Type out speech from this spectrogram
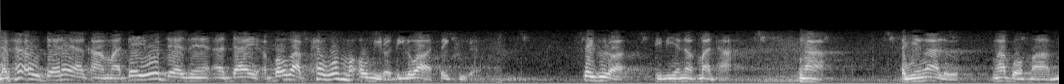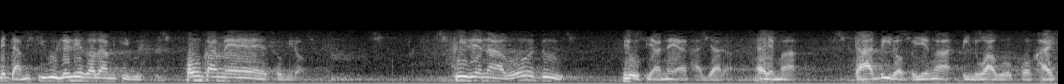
လက်ဖက်အုပ်တဲတဲ့အခါမှာတရွတ်တဲစဉ်အတိုင်းအပေါ်ကဖက်ဝတ်မအုပ်ပြီးတော့သီလဝကစိတ်ခုတယ်စိတ်ခုတော့ဒီနေရာတော့မှတ်ထားငါအရင်ကလို့ငါပေါ်မှာမေတ္တာမရှိဘူးလေးလေးစားစားမရှိဘူးပုံကမယ်ဆိုပြီးတော့ပြည်စင်နာကိုသူမြို့ပြန်တဲ့အခါကျတော့အဲဒီမှာ ဒါသိတော့ဘယင်ကဒီလိုဝကိုခေါ်ခိုင်း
